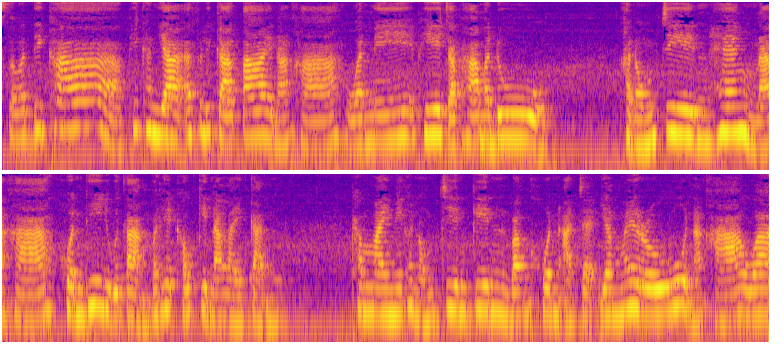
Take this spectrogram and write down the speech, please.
สวัสดีค่ะ พี่คัญญาแอฟริกาใต้นะคะ วันนี้พี่จะพามาดู ขนมจีนแห้งนะคะ คนที่อยู่ต่างประเทศเขากินอะไรกันทำไมมีขนมจีนกิน บางคนอาจจะยังไม่รู้นะคะว่า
